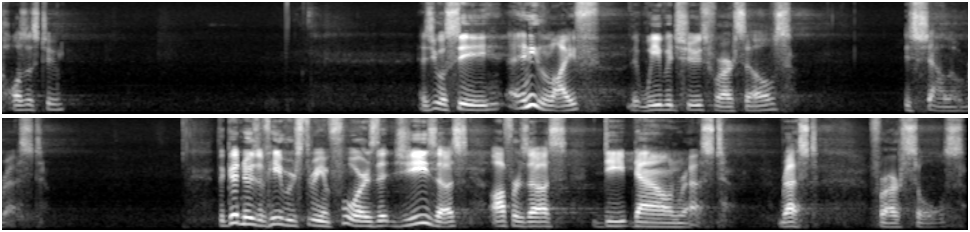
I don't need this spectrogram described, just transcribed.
calls us to. As you will see, any life that we would choose for ourselves is shallow rest. The good news of Hebrews 3 and 4 is that Jesus offers us deep down rest, rest for our souls.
